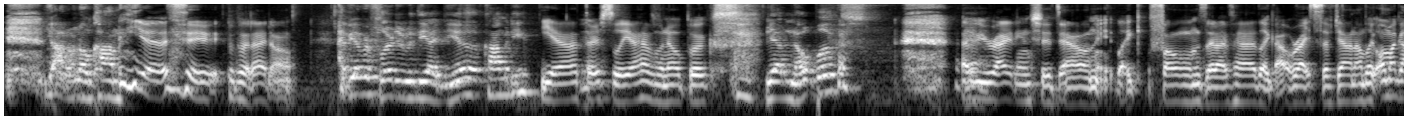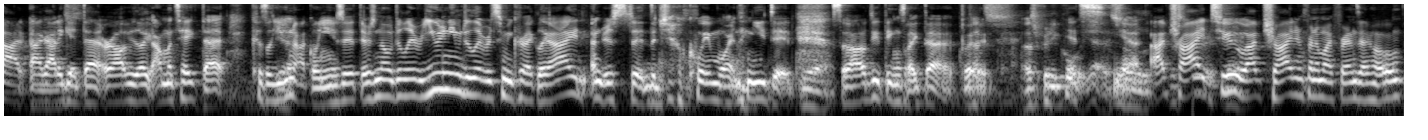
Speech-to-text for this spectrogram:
Y'all don't know comedy. yeah. But I don't. Have you ever flirted with the idea of comedy? Yeah, thirstily. I have notebooks. You have notebooks. I be writing shit down, like phones that I've had. Like I'll write stuff down. I'm like, oh my god, I gotta get that, or I'll be like, I'm gonna take that because you're not gonna use it. There's no delivery. You didn't even deliver it to me correctly. I understood the joke way more than you did. Yeah. So I'll do things like that. But That's that's pretty cool. yeah. yeah. so I've tried too. there. I've tried in front of my friends at home,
